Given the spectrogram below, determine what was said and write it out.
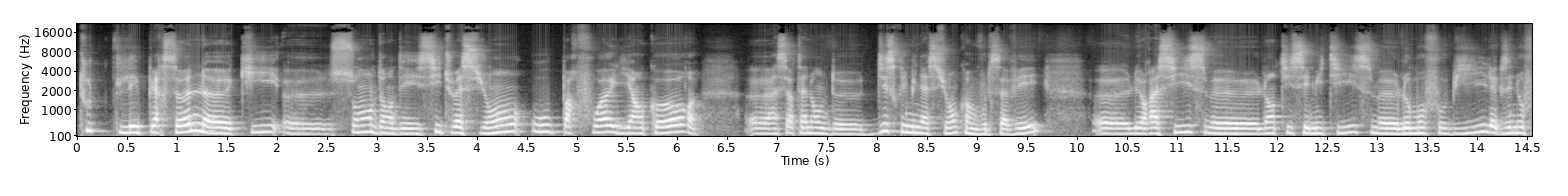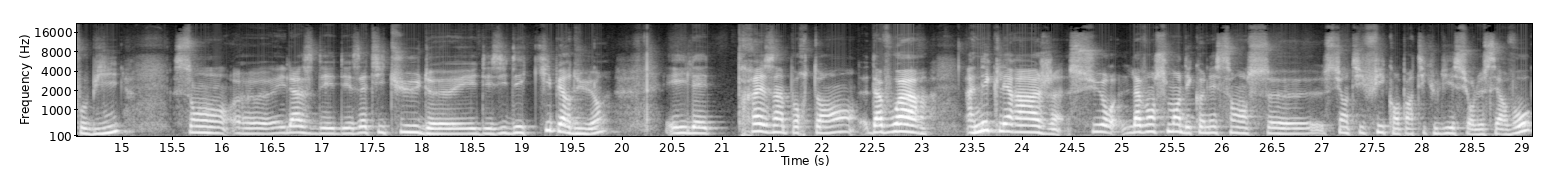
toutes les personnes euh, qui euh, sont dans des situations où parfois il y a encore euh, un certain nombre de discriminations, comme vous le savez, le racisme, l'antisémitisme, l'homophobie, la xénophobie sont hélas des, des, attitudes et des idées qui perdurent. Et il est très important d'avoir un éclairage sur l'avancement des connaissances euh, scientifiques, en particulier sur le cerveau,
